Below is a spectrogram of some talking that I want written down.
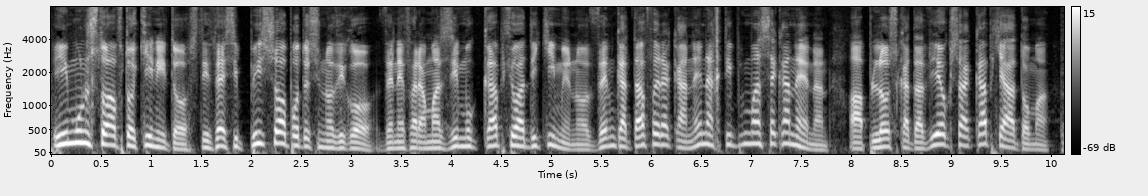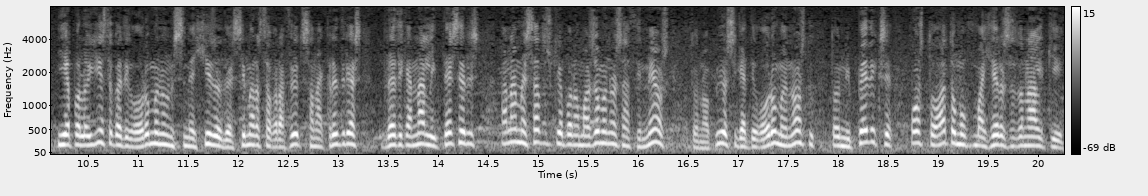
Ήμουν στο αυτοκίνητο, στη θέση πίσω από το συνοδηγό. Δεν έφερα μαζί μου κάποιο αντικείμενο. Δεν κατάφερα κανένα χτύπημα σε κανέναν. Απλώς καταδίωξα κάποια άτομα. Οι απολογίες των κατηγορούμενων συνεχίζονται. Σήμερα στο γραφείο της Ανακρίτριας βρέθηκαν άλλοι τέσσερις, ανάμεσά τους και ο επωνομαζόμενο Αθηναίος, τον οποίο συγκατηγορούμενο του τον υπέδειξε ως το άτομο που μαχαίρωσε τον Άλκη.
